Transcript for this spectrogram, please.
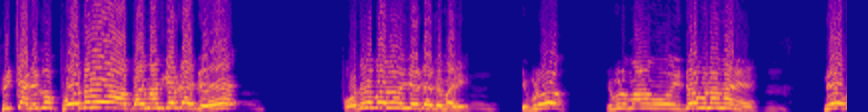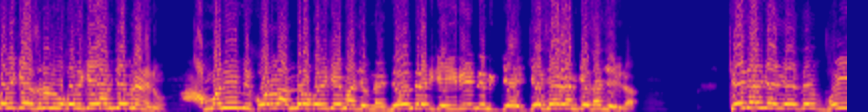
పిచ్చా నీకు పోతనే పది మందికి ఎరకైతే? పోతనే పది మందికి ఎరకైతే మరి? ఇప్పుడు ఇప్పుడు మనము ఇద్దరం ఉన్నాం కానీ. నేను ఒక దిక్కు వేస్తున్నాను నువ్వు ఒక దిక్కు వేయ్ అని చెప్పిన నేను. అమ్మని మీ కోడలు అందరూ ఒక దిక్కు వేయమని చెప్పిన. దేవేంద్ర రెడ్డికి ఎయిరి నేను కేసీఆర్ గారిని కేసు అని చెప్పిన. కేసీఆర్ చేస్తే పోయి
